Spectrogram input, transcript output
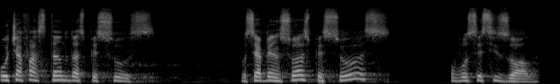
ou te afastando das pessoas? Você abençoa as pessoas ou você se isola?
